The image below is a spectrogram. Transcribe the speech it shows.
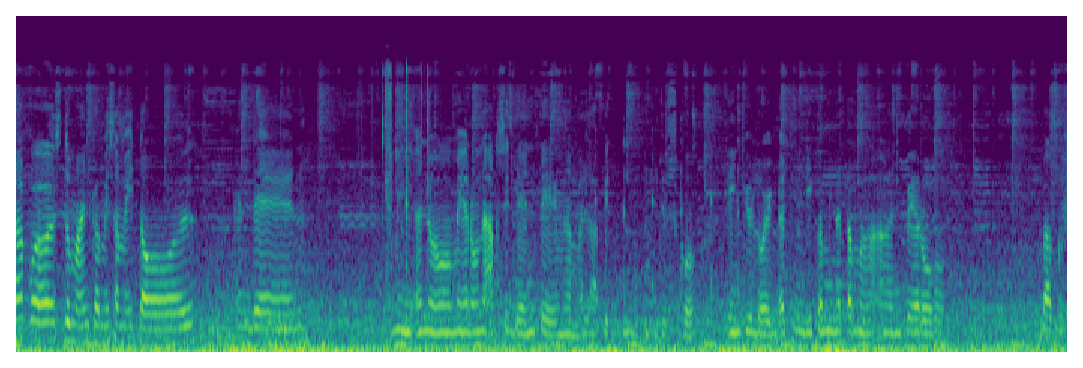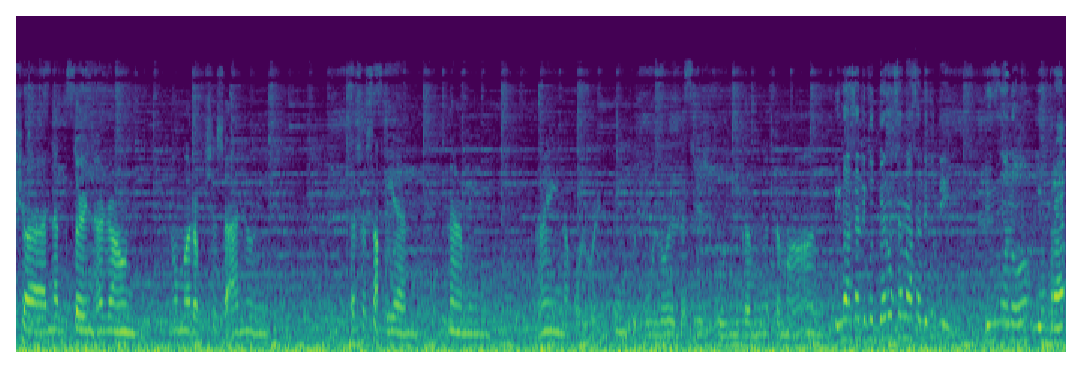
Tapos, dumaan kami sa may toll. And then, may ano, mayroong na aksidente na malapit din. Diyos ko. Thank you Lord at hindi kami natamaan. Pero, bago siya nag-turn around, umarap siya sa ano eh, sa sasakyan namin. Ay, naku Lord. Thank you po Lord at Diyos ko, hindi kami natamaan. Yung nasa likod, pero sa nasa likod eh. Yung ano, yung truck.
